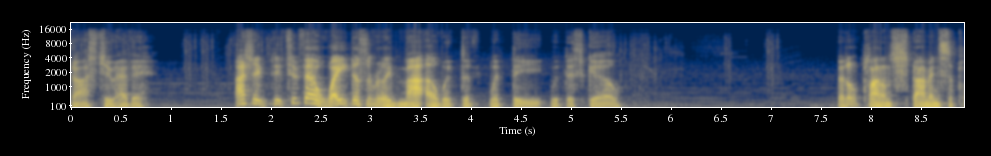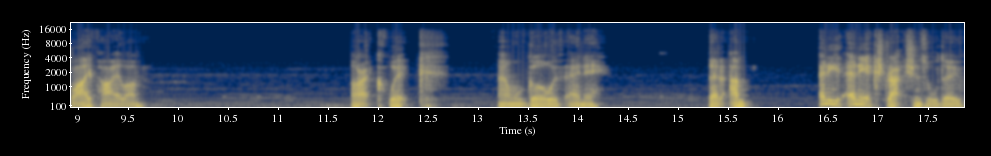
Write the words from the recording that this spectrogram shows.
That's too heavy. Actually, to be fair, weight doesn't really matter with the with the with this girl. I don't plan on spamming supply pylon. All right, quick, and we'll go with any. Then I'm any any extractions will do.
